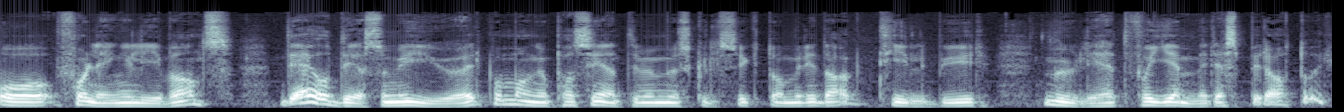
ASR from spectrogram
å forlenge livet hans. Det er jo det som vi gjør på mange pasienter med muskelsykdommer i dag. Tilbyr mulighet for hjemmerespirator.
